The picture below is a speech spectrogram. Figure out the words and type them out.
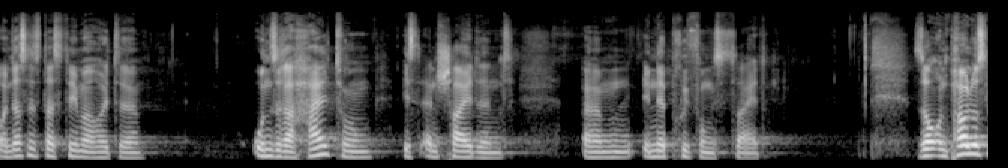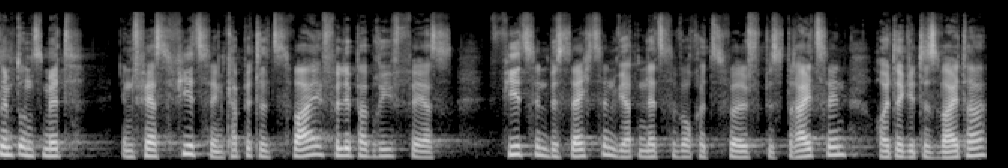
Und das ist das Thema heute. Unsere Haltung ist entscheidend ähm, in der Prüfungszeit. So, und Paulus nimmt uns mit in Vers 14, Kapitel 2, Philipperbrief, Vers 14 bis 16. Wir hatten letzte Woche 12 bis 13. Heute geht es weiter.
